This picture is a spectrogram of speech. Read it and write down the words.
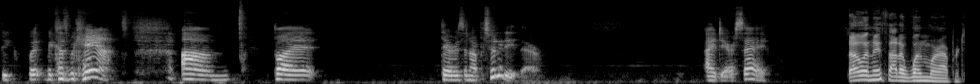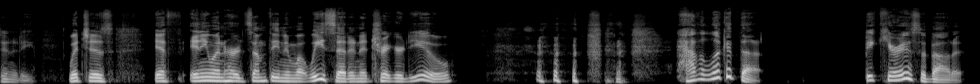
be, but because we can't. Um, but there's an opportunity there. I dare say. Oh, and I thought of one more opportunity, which is if anyone heard something in what we said and it triggered you, have a look at that be curious about it.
